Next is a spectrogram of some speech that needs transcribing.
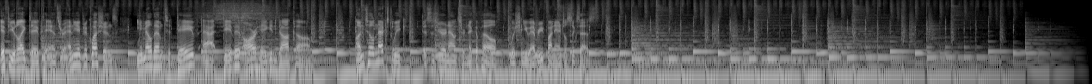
If you'd like Dave to answer any of your questions, email them to dave at davidrhagan.com. Until next week, this is your announcer, Nick Appel, wishing you every financial success.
